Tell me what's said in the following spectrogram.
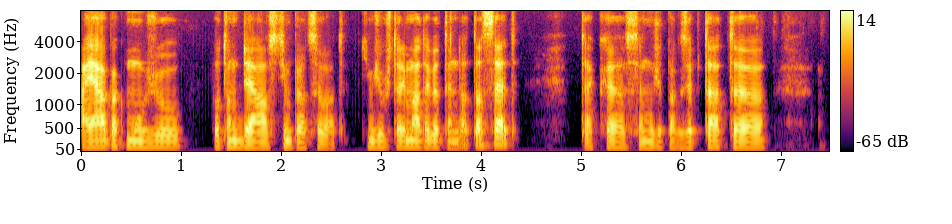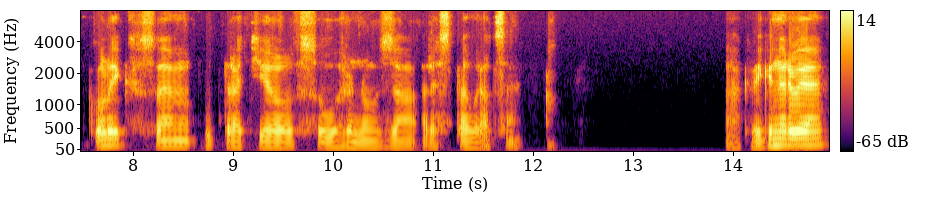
a já pak můžu potom dál s tím pracovat. Tím, že už tady má takhle ten dataset, tak eh, se může pak zeptat, eh, kolik jsem utratil v souhrnu za restaurace. Tak, vygeneruje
